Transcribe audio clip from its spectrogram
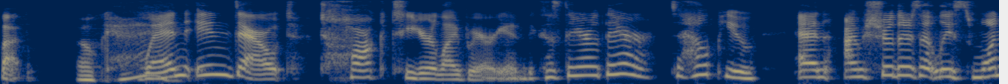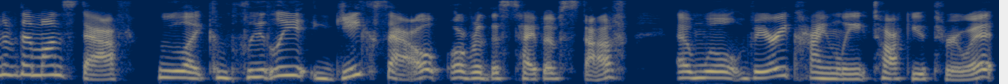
But okay. When in doubt, talk to your librarian because they are there to help you. And I'm sure there's at least one of them on staff who like completely geeks out over this type of stuff and will very kindly talk you through it,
